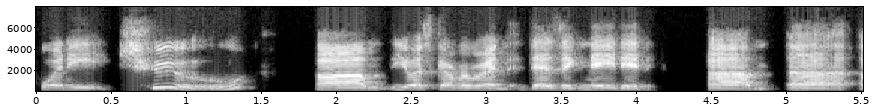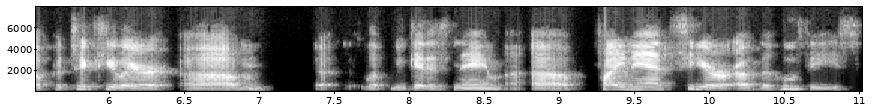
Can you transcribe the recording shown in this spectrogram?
22, um, the U.S. government designated um, uh, a particular, um, uh, let me get his name, uh, financier of the Houthis,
